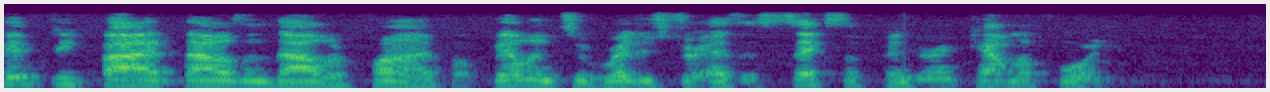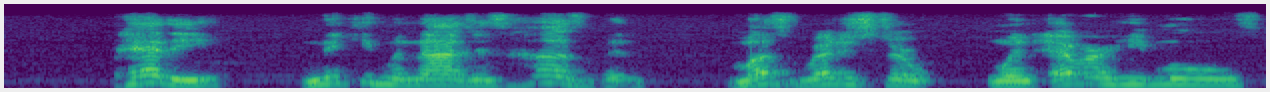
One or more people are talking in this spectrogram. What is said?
$55,000 fine for failing to register as a sex offender in California. Petty, Nicki Minaj's husband, must register whenever he moves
